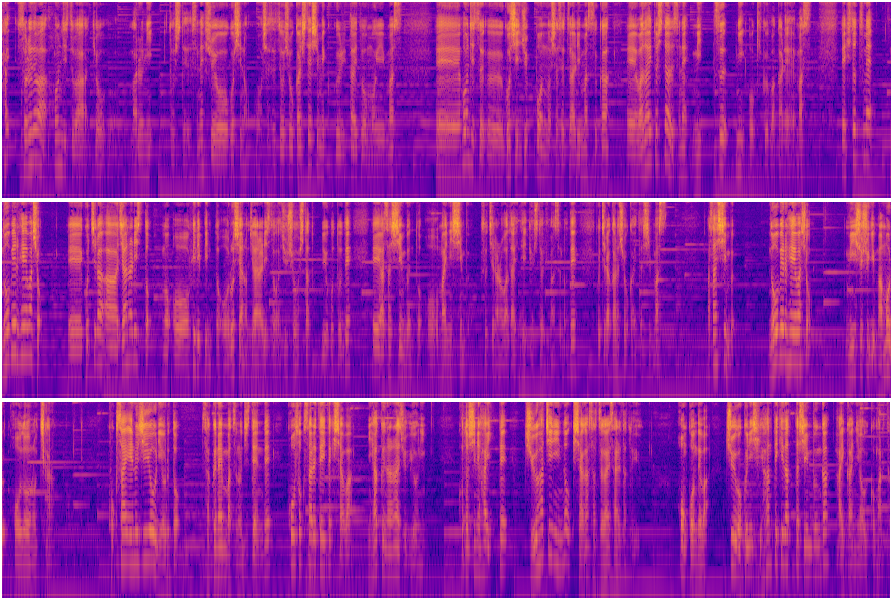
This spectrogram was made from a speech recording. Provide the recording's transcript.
はい、それでは本日は今日、丸2としてですね、主要5詞の社説を紹介して締めくくりたいと思います。えー、本日5詞10本の社説ありますが、えー、話題としてはですね、3つに大きく分かれます。えー、1つ目、ノーベル平和賞。えー、こちらジャーナリストのフィリピンとロシアのジャーナリストが受賞したということで、えー、朝日新聞と毎日新聞、そちらの話題提供しておりますので、こちらから紹介いたします。朝日新聞、ノーベル平和賞、民主主義守る報道の力。国際 NGO によると、昨年末の時点で拘束されていた記者は274人。今年に入って18人の記者が殺害されたという。香港では中国に批判的だった新聞が廃刊に追い込まれたと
